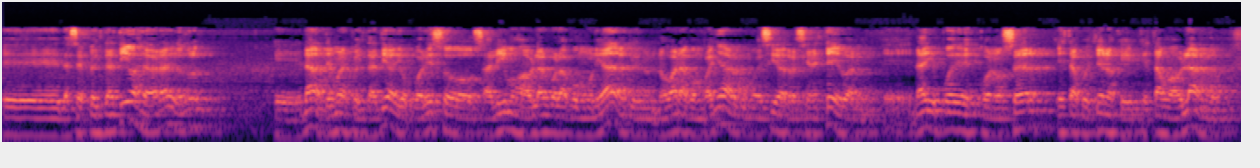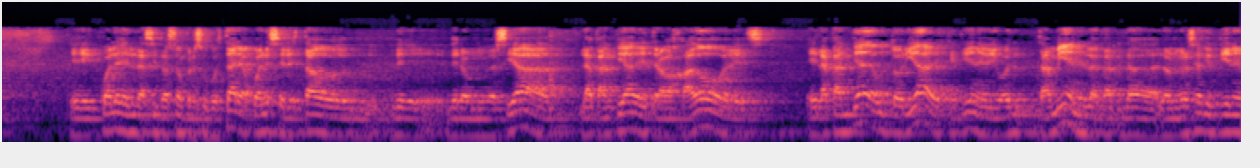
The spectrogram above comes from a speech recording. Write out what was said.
Eh, las expectativas, la verdad que nosotros, eh, nada, tenemos expectativas, digo, por eso salimos a hablar con la comunidad, que nos van a acompañar, como decía recién Esteban. Eh, nadie puede desconocer estas cuestiones que, estamos hablando. cuál es la situación presupuestaria, cuál es el estado de la universidad, la cantidad de trabajadores, eh, la cantidad de autoridades que tiene, digo, también es la, universidad que tiene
